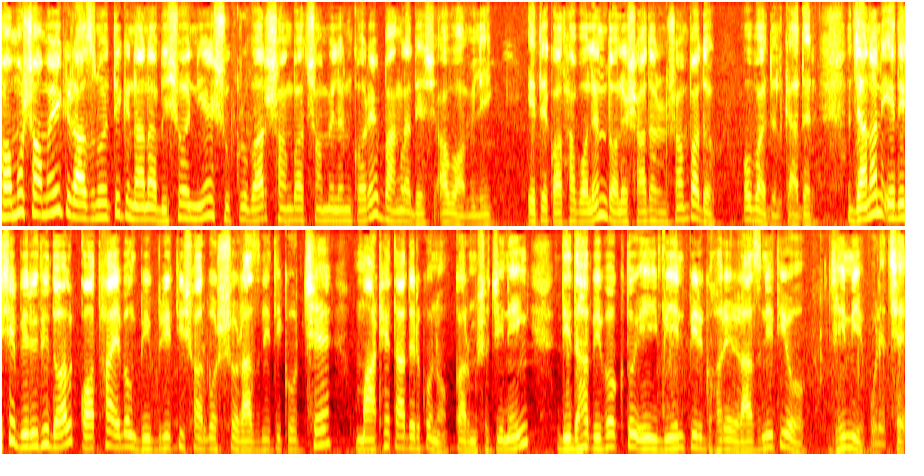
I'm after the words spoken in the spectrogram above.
সমসাময়িক রাজনৈতিক নানা বিষয় নিয়ে শুক্রবার সংবাদ সম্মেলন করে বাংলাদেশ আওয়ামী লীগ। এতে কথা বলেন দলের সাধারণ সম্পাদক ওবায়দুল কাদের। জানান, এদেশে বিরোধী দল কথা এবং বিবৃতি সর্বস্ব রাজনীতি করছে, মাঠে তাদের কোনো কর্মসূচি নেই। দ্বিধা বিভক্ত এই বিএনপির ঘরের রাজনীতিও ঝিমিয়ে পড়েছে।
